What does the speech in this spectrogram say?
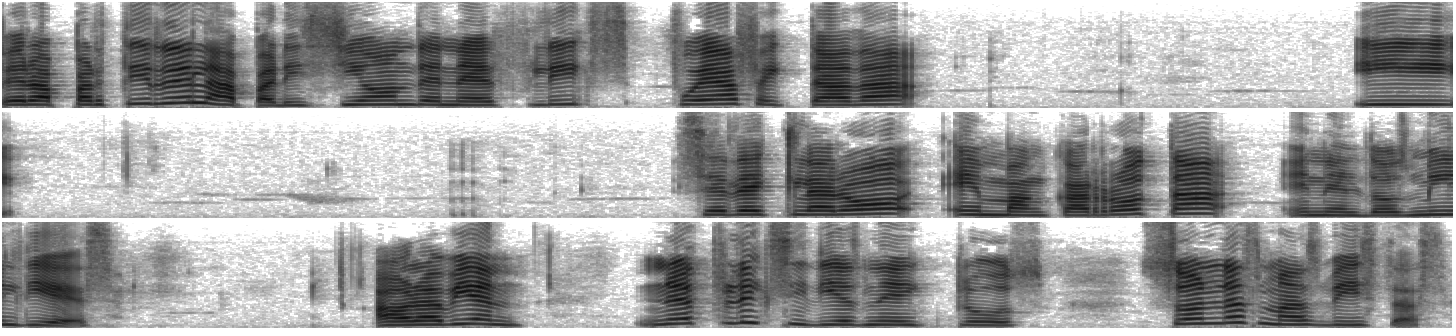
pero a partir de la aparición de Netflix fue afectada y se declaró en bancarrota en el 2010. Ahora bien, Netflix y Disney Plus son las más vistas.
